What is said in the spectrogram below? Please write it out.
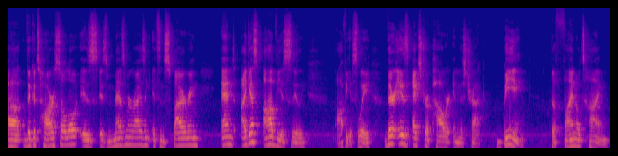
Uh, the guitar solo is is mesmerizing. It's inspiring, and I guess obviously, obviously, there is extra power in this track, being the final time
